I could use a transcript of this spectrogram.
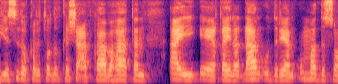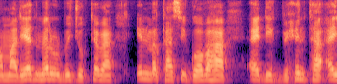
iyo sidoo kaleeto dadka shacabkaaba haatan ay qayladhaan u dirayaan ummadda soomaaliyeed meel walba joogtaba in markaasi goobaha dhiig bixinta ay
